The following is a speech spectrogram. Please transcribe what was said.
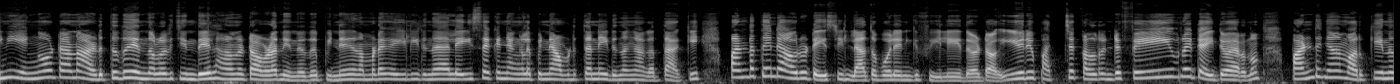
ഇനി എങ്ങോട്ടാണ് അടുത്തത് എന്നുള്ളൊരു ചിന്തയിലാണ് കേട്ടോ അവിടെ നിന്നത്. പിന്നെ നമ്മുടെ കയ്യിലിരുന്ന ലേസൊക്കെ ഞങ്ങൾ പിന്നെ അവിടെ തന്നെ ഇരുന്നങ്ങ് അകത്താക്കി. പണ്ടത്തേന്റെ ആ ഒരു ടേസ്റ്റ് ഇല്ലാത്ത പോലെ എനിക്ക് ഫീൽ ചെയ്തു കേട്ടോ. ഈ ഒരു പച്ച കളറിന്റെ ഫേവറേറ്റ് ഐറ്റം ആയിരുന്നു. പണ്ട് ഞാൻ വർക്ക് ചെയ്യുന്ന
